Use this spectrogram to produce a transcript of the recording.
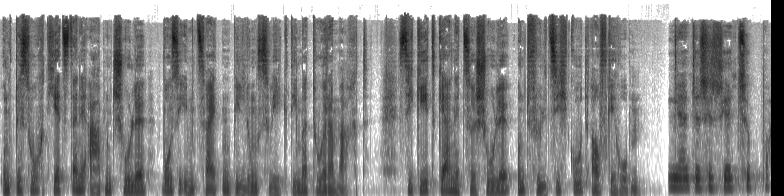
und besucht jetzt eine Abendschule, wo sie im zweiten Bildungsweg die Matura macht. Sie geht gerne zur Schule und fühlt sich gut aufgehoben. Ja, das ist jetzt super.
